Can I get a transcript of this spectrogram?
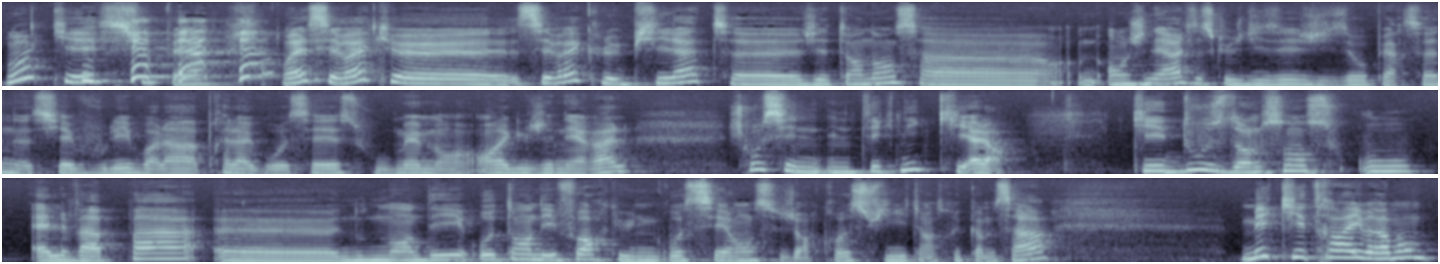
Ok, super. ouais, c'est vrai que c'est vrai que le pilate, euh, j'ai tendance à, en général, c'est ce que je disais, je disais aux personnes si elles voulaient, voilà, après la grossesse ou même en, règle générale, je trouve que c'est une, technique qui, alors, qui est douce dans le sens où elle va pas euh, nous demander autant d'efforts qu'une grosse séance, genre CrossFit, un truc comme ça, mais qui travaille vraiment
